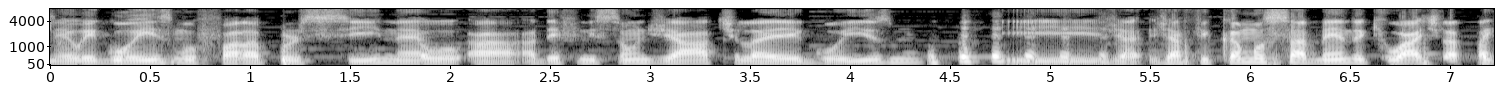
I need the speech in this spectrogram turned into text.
né, o egoísmo fala por si, né? o- a, a definição de Átila é egoísmo. E já, já ficamos sabendo que o Átila tá-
